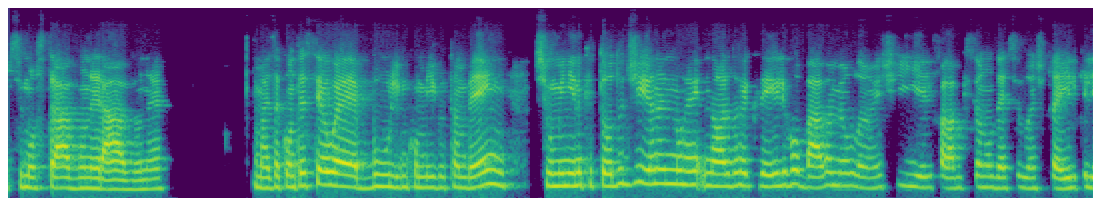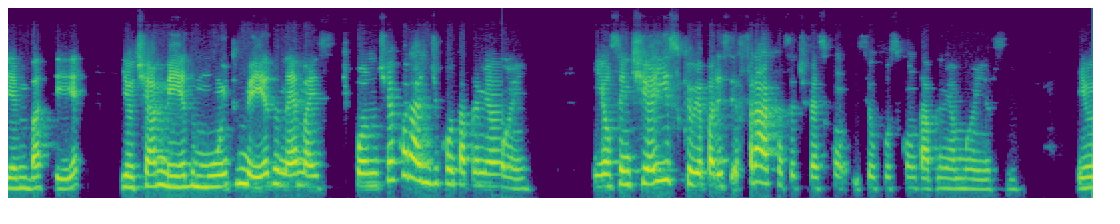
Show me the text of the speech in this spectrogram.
se mostrar vulnerável, né? Mas aconteceu é bullying comigo também. Tinha um menino que todo dia, né, no, na hora do recreio, ele roubava meu lanche e ele falava que se eu não desse o lanche para ele, que ele ia me bater. E eu tinha medo, muito medo, né? Mas tipo, eu não tinha coragem de contar para minha mãe. E eu sentia isso que eu ia parecer fraca se eu tivesse se eu fosse contar para minha mãe assim. Eu,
